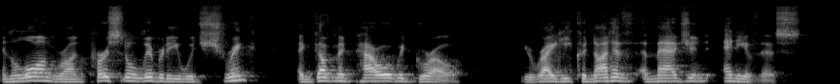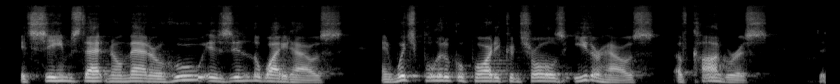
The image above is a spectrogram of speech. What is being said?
in the long run, personal liberty would shrink and government power would grow. You're right, he could not have imagined any of this. It seems that no matter who is in the White House and which political party controls either house of Congress, the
